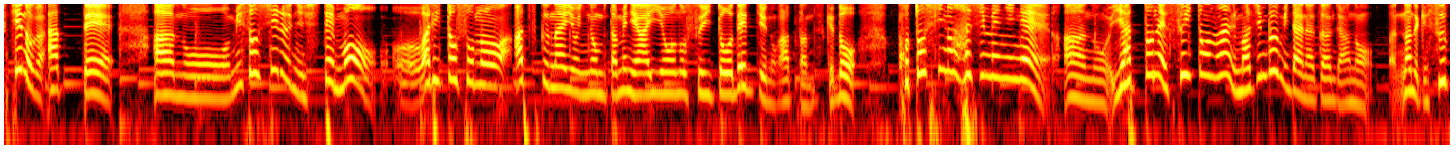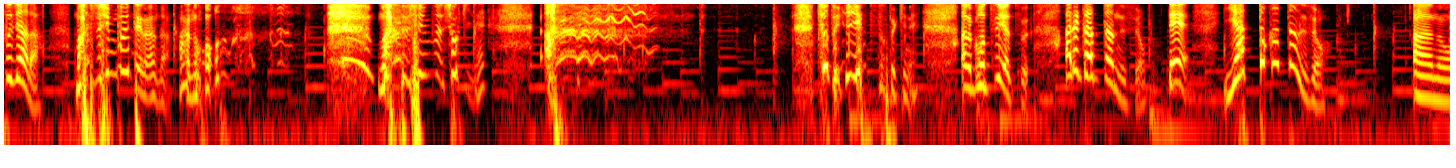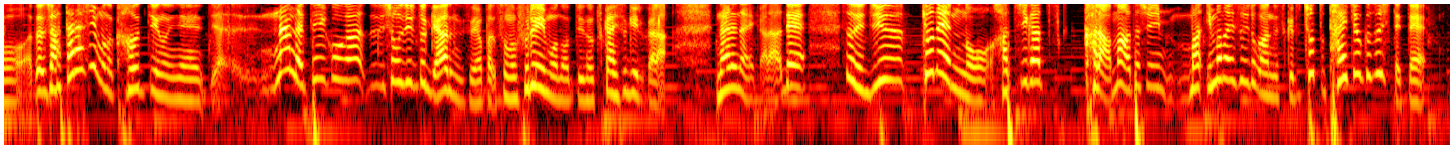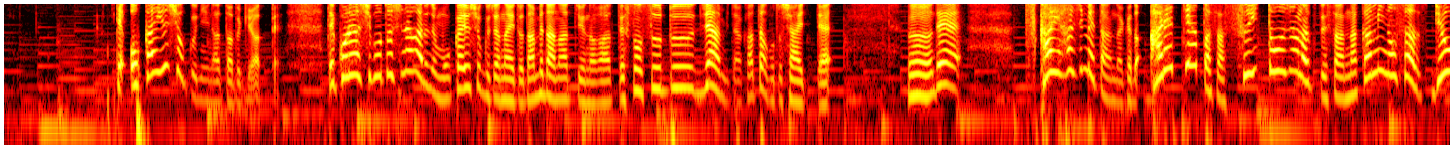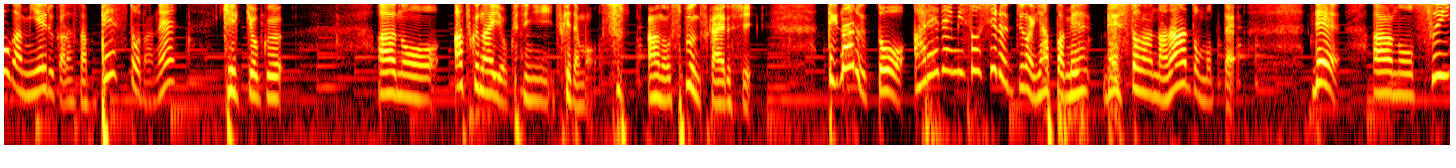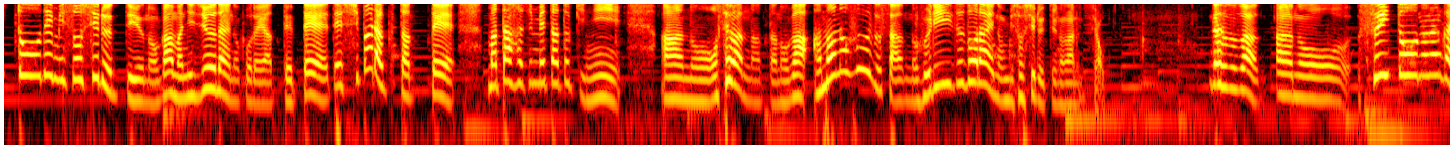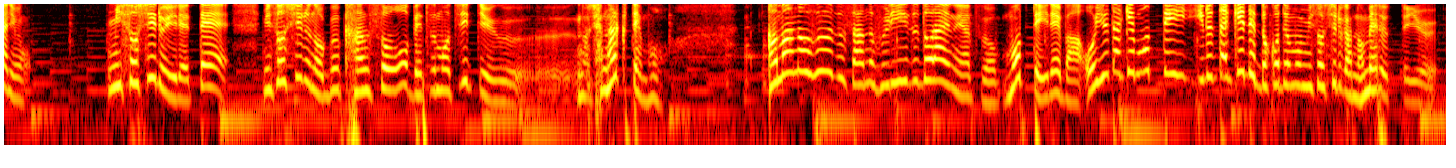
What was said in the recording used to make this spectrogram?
っていうのがあって、あのー、味噌汁にしても、割とその、熱くないように飲むために愛用の水筒でっていうのがあったんですけど、今年の初めにね、あの、やっとね、水筒の何、魔人ブーみたいなやつあるじゃん、あの、なんだっけ、スープジャーだ。魔人ブーってなんだ？あの 魔人ブー、初期ね。ちょっといいやつの時ね。あの、ごっついやつ。あれ買ったんですよ。で、やっと買ったんですよ。あの、私、新しいもの買うっていうのにね、なんだ抵抗が生じる時あるんですよ。やっぱその古いものっていうのを使いすぎるから。慣れないから。で、そうで、10、去年の8月から、まあ私、ま、未だにそういうとこあるんですけど、ちょっと体調崩してて、で、おかゆ食になった時があって。で、これは仕事しながらでもおかゆ食じゃないとダメだなっていうのがあって、そのスープジャーみたいなの買ったの今年入って。うん。で、使い始めたんだけど、あれってやっぱさ、水筒じゃなくてさ、中身のさ、量が見えるからさ、ベストだね。結局。あの、熱くないよ、口につけても。ス、あの、スプーン使えるし。ってなると、あれで味噌汁っていうのはやっぱベストなんだなと思って。で、あの、水筒で味噌汁っていうのが、まあ、20代の頃やってて、で、しばらく経って、また始めた時に、あの、お世話になったのが、アマノフーズさんのフリーズドライの味噌汁っていうのがあるんですよ。だからさ、あの、水筒の中にも味噌汁入れて、味噌汁の具乾燥を別持ちっていうのじゃなくても、アマノフーズさんのフリーズドライのやつを持っていれば、お湯だけ持っているだけでどこでも味噌汁が飲めるっていう。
